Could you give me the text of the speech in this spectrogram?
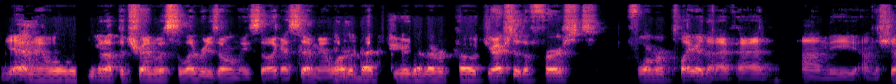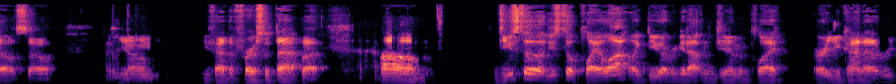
Yeah, man. Well, we're keeping up the trend with celebrities only. So, like I said, man, one of the best shooters I've ever coached. You're actually the first former player that I've had on the on the show. So, you, you, have had the first with that. But, um, do you still do you still play a lot? Like, do you ever get out in the gym and play, or are you kind of re-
